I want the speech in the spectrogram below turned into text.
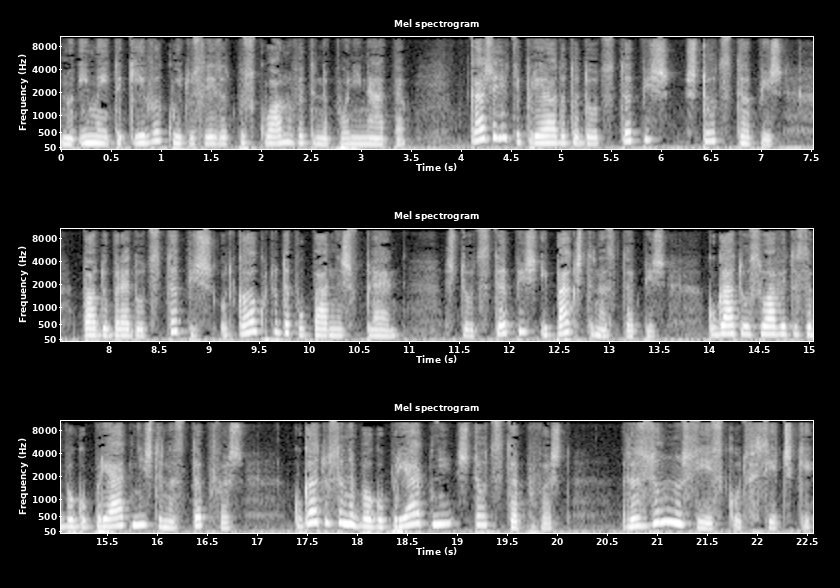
но има и такива, които слизат по склоновете на планината. Каже ли ти природата да отстъпиш, ще отстъпиш. По-добре да отстъпиш, отколкото да попаднеш в плен. Ще отстъпиш и пак ще настъпиш. Когато условията са благоприятни, ще настъпваш. Когато са неблагоприятни, ще отстъпваш. Разумно си иска от всички.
